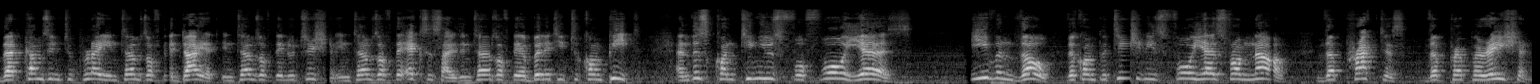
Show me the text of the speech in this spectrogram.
that comes into play in terms of their diet, in terms of their nutrition, in terms of their exercise, in terms of their ability to compete. And this continues for four years. Even though the competition is four years from now, the practice, the preparation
